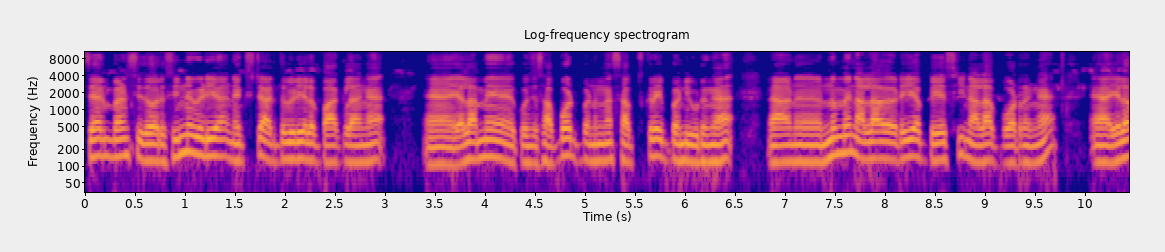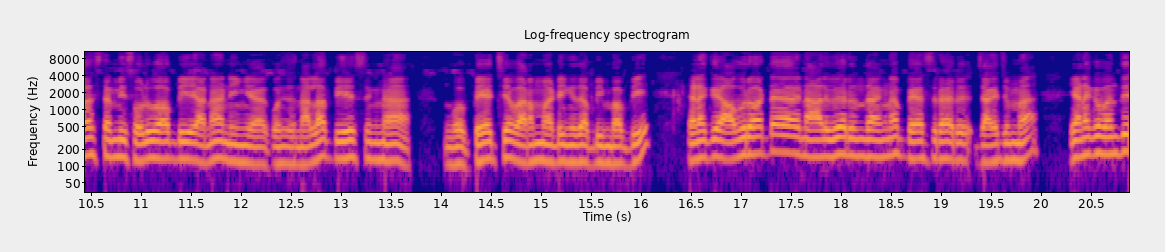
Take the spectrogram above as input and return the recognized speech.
சரி ஃப்ரெண்ட்ஸ் இது ஒரு சின்ன வீடியோ நெக்ஸ்ட்டு அடுத்த வீடியோவில் பார்க்கலாங்க எல்லாமே கொஞ்சம் சப்போர்ட் பண்ணுங்கள் சப்ஸ்கிரைப் பண்ணி விடுங்க. நான் இன்னுமே நல்லபடியாக பேசி நல்லா போடுறேங்க. இலவச தம்பி சொல்லுவா அப்படி ஆனால் நீங்கள் கொஞ்சம் நல்லா பேசுங்கண்ணா. உங்கள் பேச்சே வர மாட்டேங்குது அப்படி எனக்கு அவரோட்ட நாலு பேர் இருந்தாங்கன்னா பேசுகிறாரு சகஜமாக எனக்கு வந்து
